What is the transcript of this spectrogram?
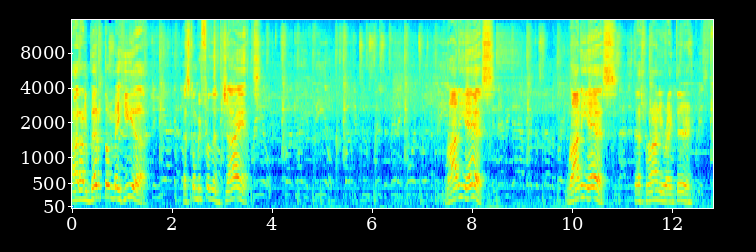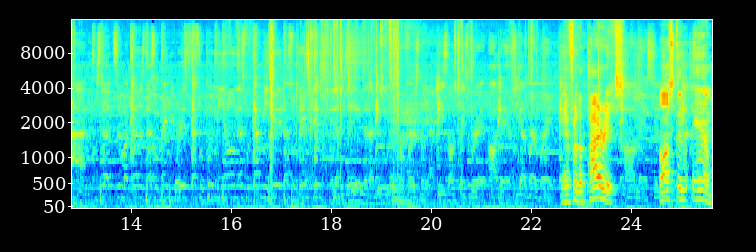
Adalberto Mejia. That's gonna be for the Giants. Ronnie S. Ronnie S. That's Ronnie right there. And for the Pirates, Austin M.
